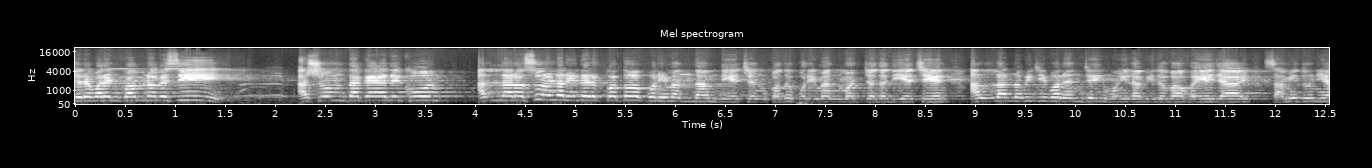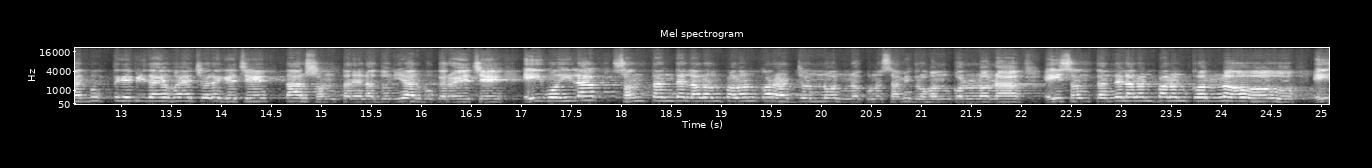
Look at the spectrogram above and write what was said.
জোরে বলেন, কম না বেশি? আসুন তাকায় দেখুন। আল্লাহ রাসূল নারীদের কত পরিমাণ দাম দিয়েছেন, কত পরিমাণ মর্যাদা দিয়েছেন। আল্লাহ নবীজি বলেন যে মহিলা বিধবা হয়ে যায়, স্বামী দুনিয়ার বুক থেকে বিদায় হয়ে চলে গেছে, তার সন্তানেরা দুনিয়ার বুকে রয়েছে। এই মহিলা সন্তানদের লালন পালন করার জন্য অন্য কোনো স্বামী গ্রহণ করল না। এই সন্তানদের লালন পালন করল, এই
